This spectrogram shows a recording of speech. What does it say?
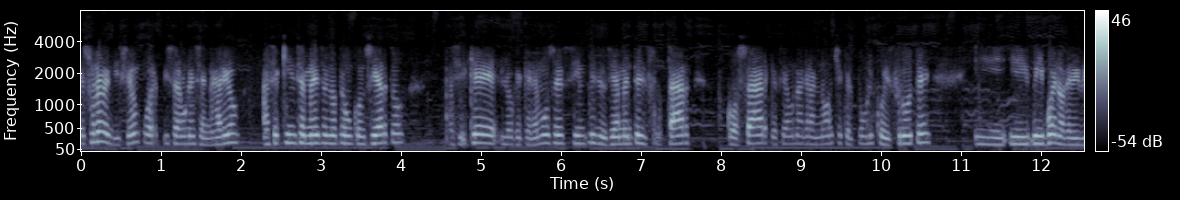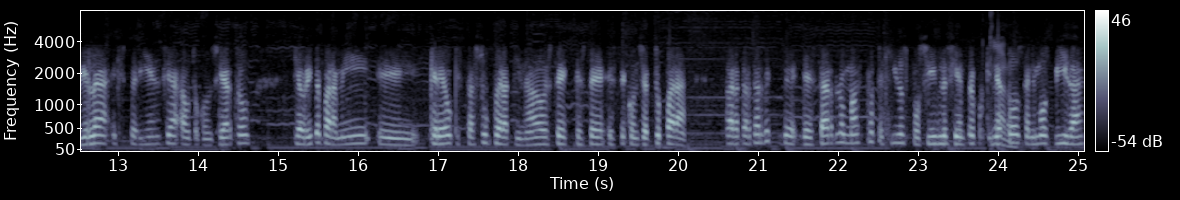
es una bendición poder pisar un escenario, hace 15 meses no tengo un concierto, así que lo que queremos es simple y sencillamente disfrutar, gozar, que sea una gran noche, que el público disfrute y, y- y, bueno, de vivir la experiencia autoconcierto, que ahorita para mí eh, creo que está súper atinado este, este, este concepto para, para tratar de, de- de estar lo más protegidos posible siempre, porque ya Claro. todos tenemos vida,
